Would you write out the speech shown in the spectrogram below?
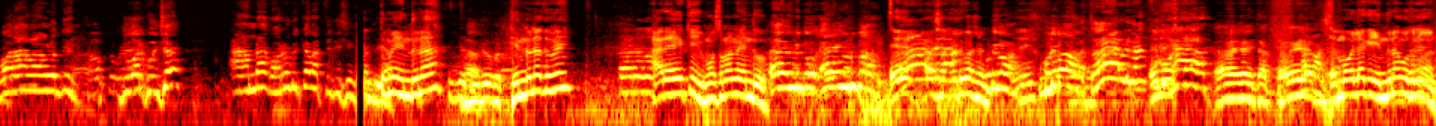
পরে আমরা দি- দুয়ার খুলছে। আমরা ঘরে ঢুকে বাতি দিছি। তুমি হিন্দু না? হিন্দু না তুমি? আরে এ কি মুসলমান না হিন্দু? মহিলা কি হিন্দু না মুসলমান?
